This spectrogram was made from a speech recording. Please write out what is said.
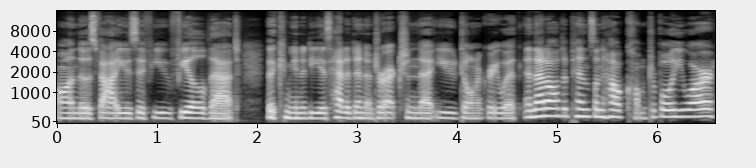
on those values if you feel that the community is headed in a direction that you don't agree with. And that all depends on how comfortable you are,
